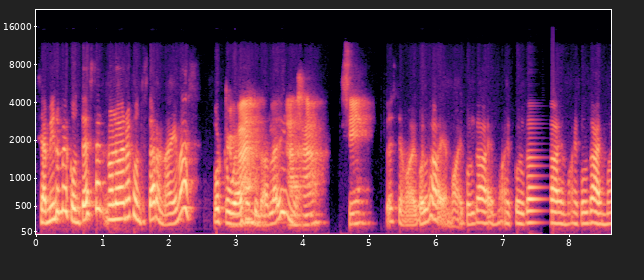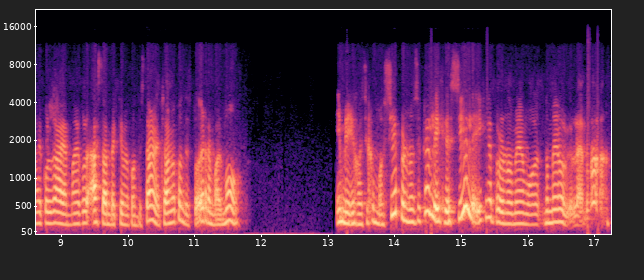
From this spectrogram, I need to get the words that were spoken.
si a mí no me contestan, no le van a contestar a nadie más, porque voy a continuar la línea. Ajá, sí. Entonces llamaba y colgaba, llamaba y colgaba, llamaba y colgaba, llamaba y colgaba, llamaba y colgaba, llamaba y colgaba, hasta que me contestaron. El chaval me contestó de remal modo. Y me dijo así como, sí, pero no sé qué. Le dije, sí, le dije, pero no me, no me volvió la llamada.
